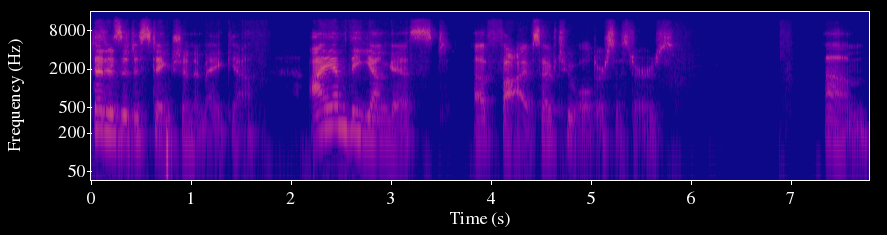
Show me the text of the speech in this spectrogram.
That is a distinction. to make, yeah. I am the youngest of five, so I have two older sisters um,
